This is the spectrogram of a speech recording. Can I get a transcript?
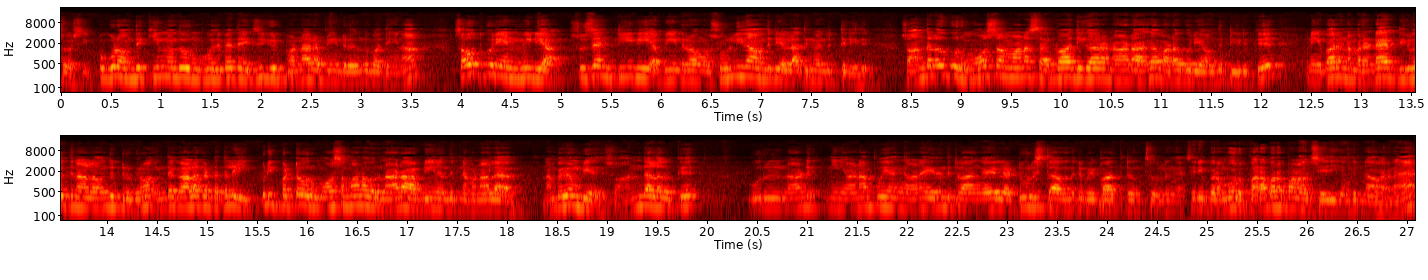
சோர்ஸ் இப்போ கூட வந்து கிம் வந்து ஒரு முப்பது பேர்த்த எக்ஸிக்யூட் பண்ணார் அப்படின்றது வந்து பார்த்தீங்கன்னா சவுத் கொரியன் மீடியா சுசன் டிவி அப்படின்றவங்க சொல்லி தான் வந்துட்டு எல்லாத்துக்குமே வந்துட்டு தெரியுது. ஸோ அந்தளவுக்கு ஒரு மோசமான சர்வாதிகார நாடாக வடகொரியா வந்துட்டு இருக்குது நீங்கள் பாருங்கள் நம்ம ரெண்டாயிரத்தி இருபத்தி நாலில் வந்துட்டு இருக்கிறோம். இந்த காலகட்டத்தில் இப்படிப்பட்ட ஒரு மோசமான ஒரு நாடா அப்படின்னு வந்துட்டு நம்மளால் நம்பவே முடியாது. ஸோ அந்த அளவுக்கு ஒரு நாடு நீங்கள் வேணால் போய் அங்கே வேணால் இருந்துட்டு வாங்க இல்லை டூரிஸ்ட்டாக வந்துட்டு போய் பார்த்துட்டு வந்து சொல்லுங்கள் சரி இப்போ ரொம்ப ஒரு பரபரப்பான ஒரு செய்திக்கு வந்துட்டு நான் வர்றேன்.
